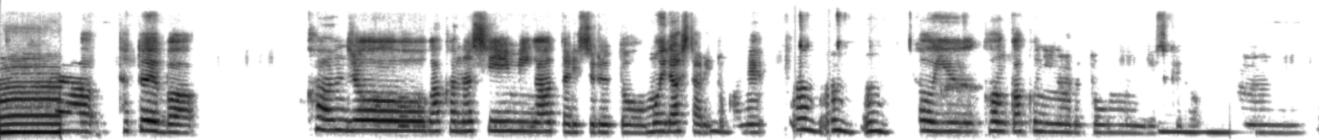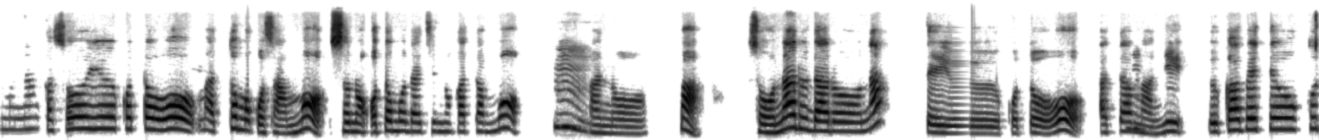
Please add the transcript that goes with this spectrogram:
ん。例えば感情が悲しみがあったりすると思い出したりとかね、うん。うん。うん。そういう感覚になると思うんですけど。うんでもなんかそういうことを、まあ、ともこさんも、そのお友達の方も、うん。あのまあそうなるだろうなっていうことを頭に浮かべておく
